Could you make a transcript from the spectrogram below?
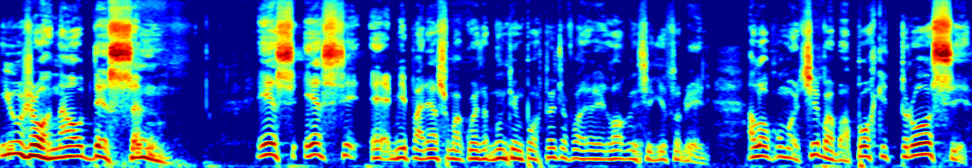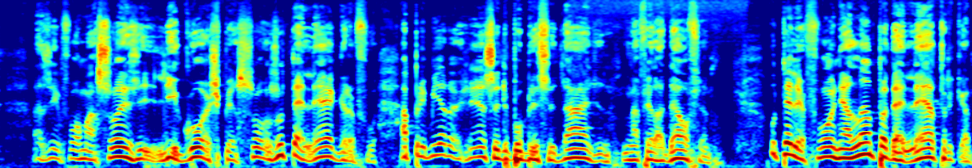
e o jornal The Sun. Esse, esse é, me parece uma coisa muito importante, eu falarei logo em seguida sobre ele. A locomotiva a vapor que trouxe as informações e ligou as pessoas, o telégrafo, a primeira agência de publicidade na Filadélfia, o telefone, a lâmpada elétrica.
